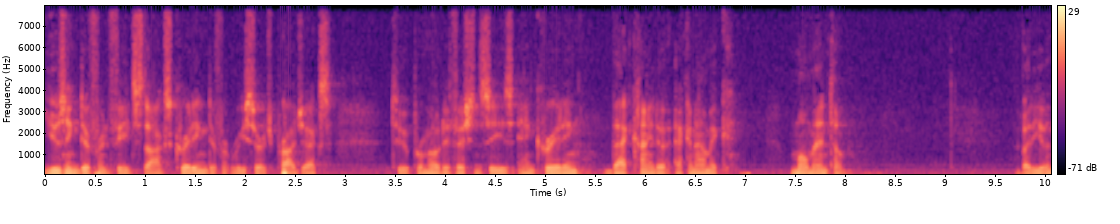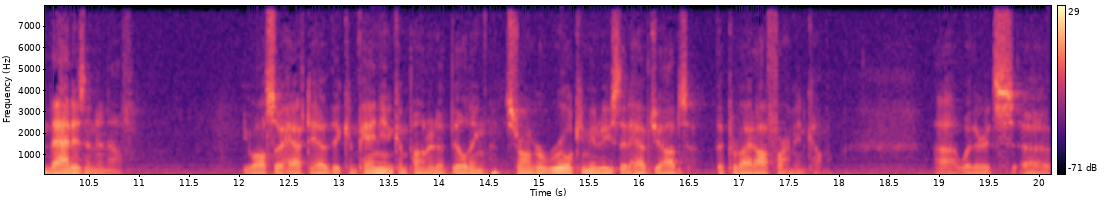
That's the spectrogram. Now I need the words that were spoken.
using different feedstocks, creating different research projects to promote efficiencies, and creating that kind of economic momentum but even that isn't enough. You also have to have the companion component of building stronger rural communities that have jobs that provide off farm income. Uh, whether it's uh,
